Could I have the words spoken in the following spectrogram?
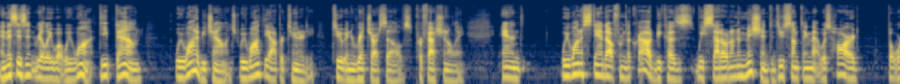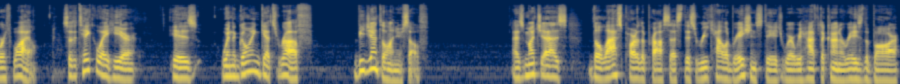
And this isn't really what we want. Deep down, we want to be challenged. We want the opportunity to enrich ourselves professionally. And we want to stand out from the crowd because we set out on a mission to do something that was hard but worthwhile. So the takeaway here is when the going gets rough, be gentle on yourself. As much as the last part of the process, this recalibration stage where we have to kind of raise the bar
